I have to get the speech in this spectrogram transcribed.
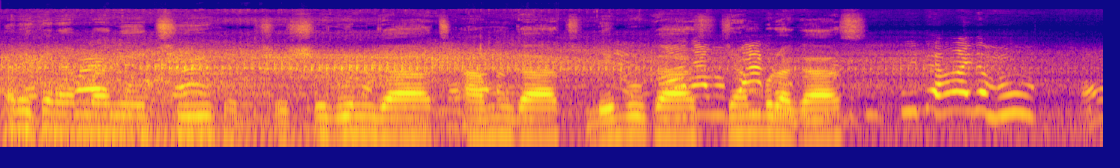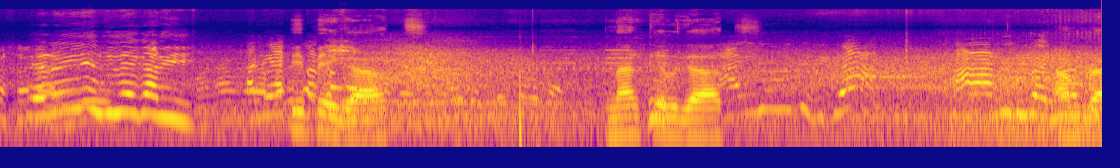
আর এখানে আমরা নিয়েছি হচ্ছে সেগুন গাছ আম গাছ লেবু গাছ জাম্বুরা গাছ পেঁপে গাছ নারকেল গাছ আমরা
